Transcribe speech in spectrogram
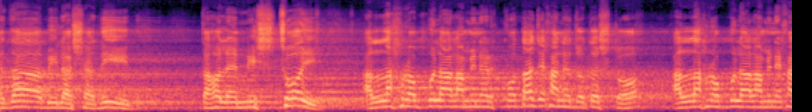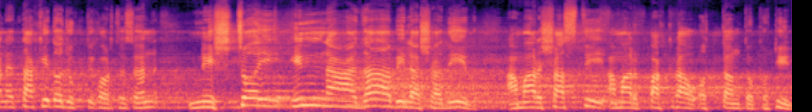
আদাবিলা সাদিদ তাহলে নিশ্চয়ই আল্লাহ রব্বুল আলমিনের কথা যেখানে যথেষ্ট, আল্লাহ রব্বুল আলমিন এখানে তাকিদ যুক্তি করতেছেন, নিশ্চয়ই ইন্না আদাবিলা সাদিদ আমার শাস্তি, আমার পাকড়াও অত্যন্ত কঠিন।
